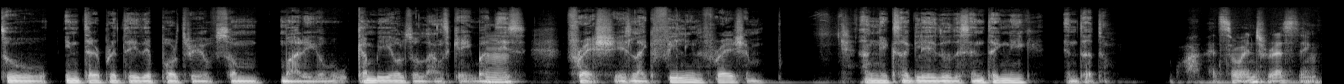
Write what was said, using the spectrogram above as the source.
to interpret the portrait of somebody, or can be also landscape, but mm-hmm. it's fresh. It's like feeling fresh and and exactly I do the same technique in tattoo. Wow, that's so interesting.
